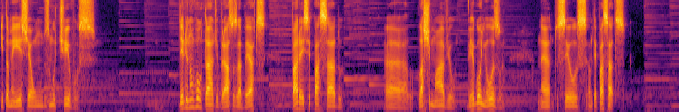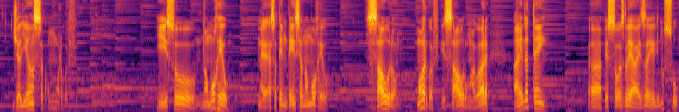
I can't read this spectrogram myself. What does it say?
e também este é um dos motivos dele não voltar de braços abertos para esse passado uh, lastimável, vergonhoso né, dos seus antepassados, de aliança com Morgoth. E isso não morreu, né, essa tendência não morreu. Sauron, Morgoth e Sauron agora ainda têm uh, pessoas leais a ele no sul.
